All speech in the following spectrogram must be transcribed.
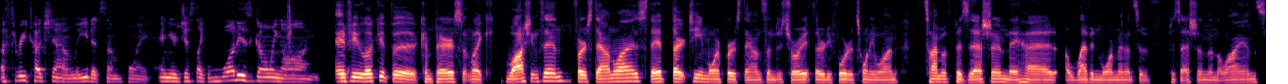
a three touchdown lead at some point, and you're just like, what is going on? And if you look at the comparison, like Washington, first down wise, they had 13 more first downs than Detroit, 34 to 21. Time of possession, they had 11 more minutes of possession than the Lions.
